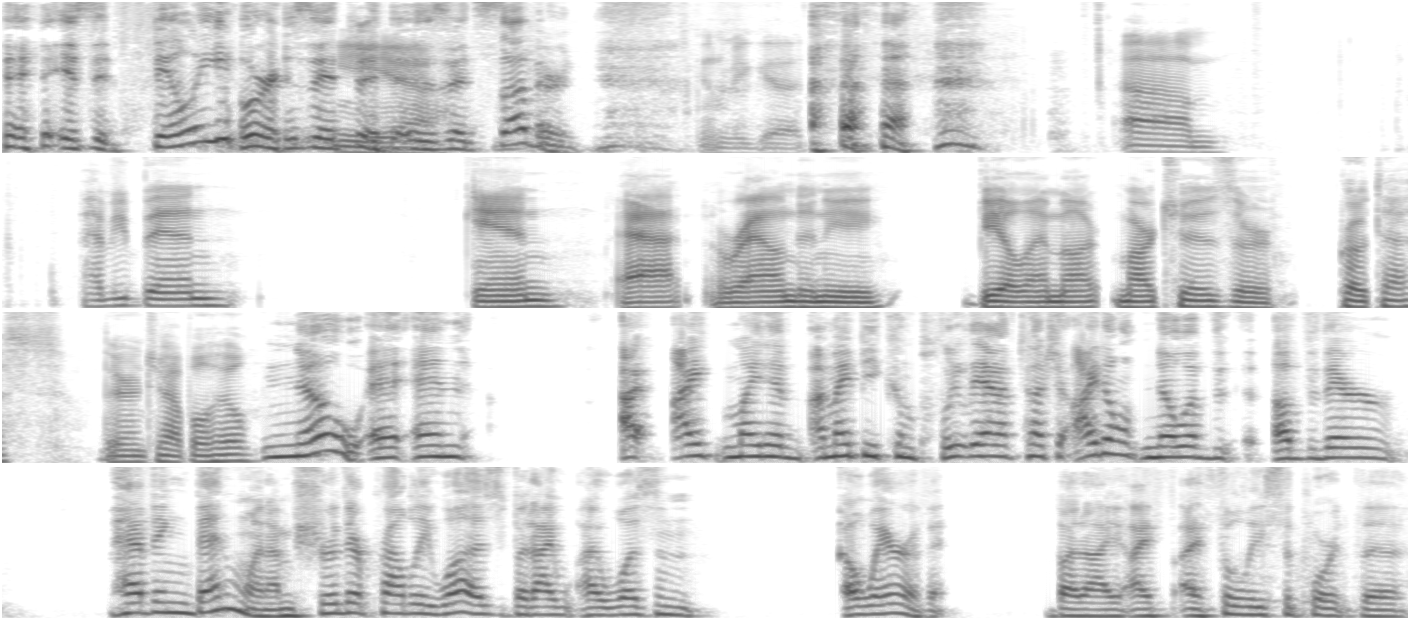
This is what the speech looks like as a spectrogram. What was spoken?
is it Philly or is it yeah. is it Southern? It's going to be good. um, have you been in, at, around any BLM mar- marches or protests there in Chapel Hill? No, and, and I, I might have I might be completely out of touch. I don't know of of there having been one. I'm sure there probably was, but I, I wasn't aware of it. But I, I, I fully support the,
